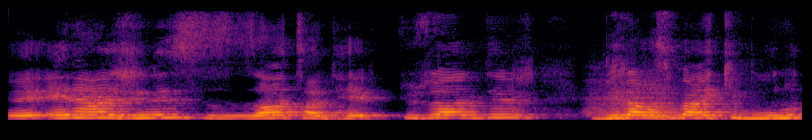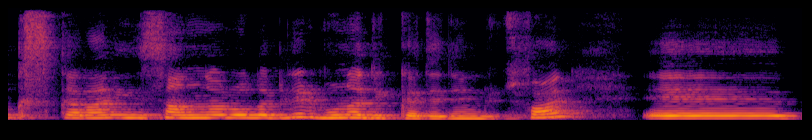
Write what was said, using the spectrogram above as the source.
e, enerjiniz zaten hep güzeldir. Biraz belki bunu kıskanan insanlar olabilir. Buna dikkat edin lütfen. E,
